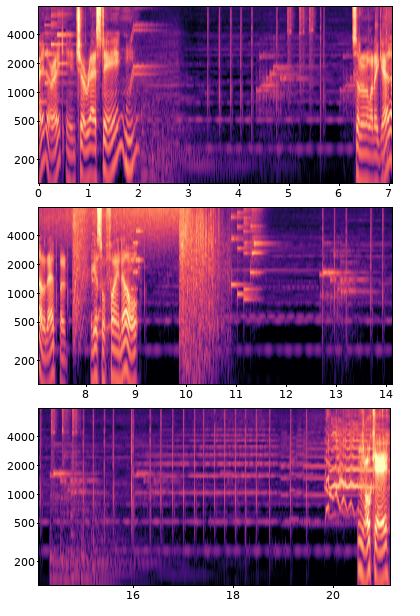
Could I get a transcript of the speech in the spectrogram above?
Alright, alright. Interesting. Hmm. So I don't know what I get out of that, but I guess we'll find out. Mm, okay.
